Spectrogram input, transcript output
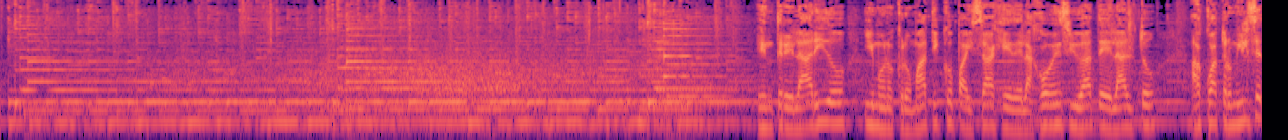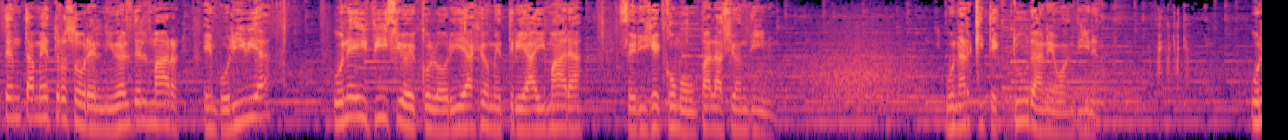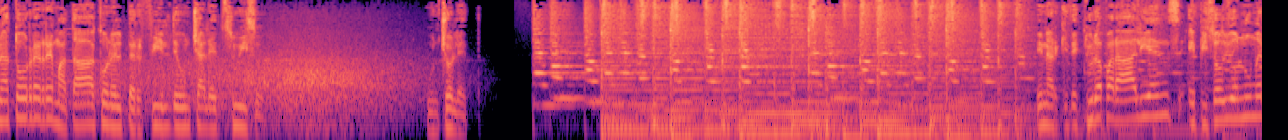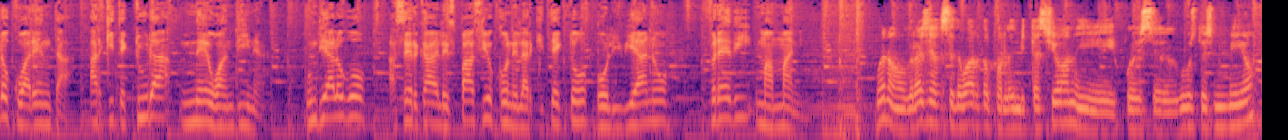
Entre el árido y monocromático paisaje de la joven ciudad de El Alto, a 4.070 metros sobre el nivel del mar en Bolivia, un edificio de colorida geometría aymara se erige como un palacio andino. Una arquitectura neoandina. Una torre rematada con el perfil de un chalet suizo un cholet. En Arquitectura para Aliens, episodio número 40, Arquitectura Neoandina. Un diálogo acerca del espacio con el arquitecto boliviano Freddy Mamani. Bueno, gracias Eduardo por la invitación y pues el gusto es mío.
